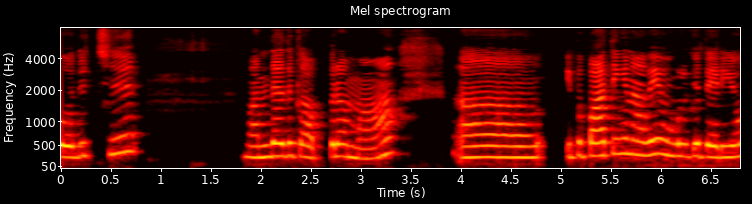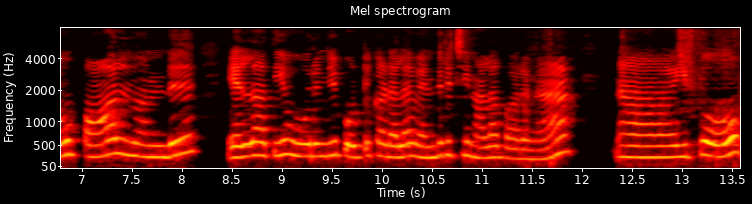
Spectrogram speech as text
கொதிச்சு வந்ததுக்கு அப்புறமா, இப்போ பார்த்தீங்கன்னாவே உங்களுக்கு தெரியும். பால் வந்து எல்லாத்தையும் உறிஞ்சி பொட்டுக்கடலை வெந்துருச்சு நல்லா பாருங்க. இப்போது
